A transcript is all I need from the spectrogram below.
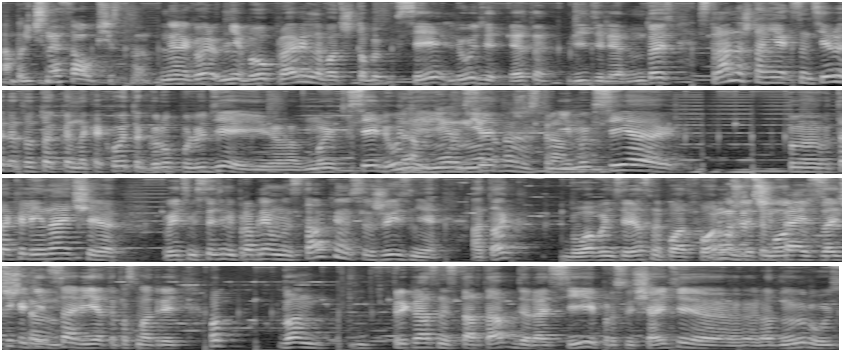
обычное сообщество. Ну, я говорю, не, было правильно, вот, чтобы все люди это видели. Ну, то есть, странно, что они акцентируют это только на какую-то группу людей. Э, Мы все люди, Да, и мне- мы мне все, это тоже странно. И мы все п- так или иначе этими, с этими проблемами сталкиваемся в жизни, а так была бы интересная платформа, Может, где ты можешь зайти что- какие-то советы посмотреть. Вот вам прекрасный стартап для России, просвещайте э, родную Русь.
